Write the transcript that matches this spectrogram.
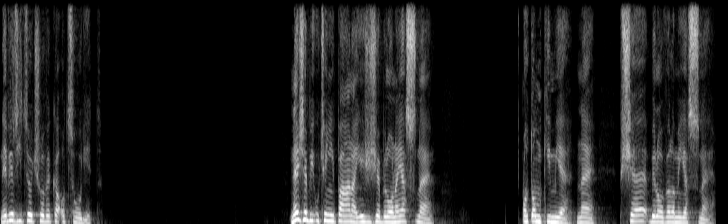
nevěřícího člověka odsoudit. Ne, že by učení pána Ježíše bylo nejasné o tom, kým je. Ne, vše bylo velmi jasné.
